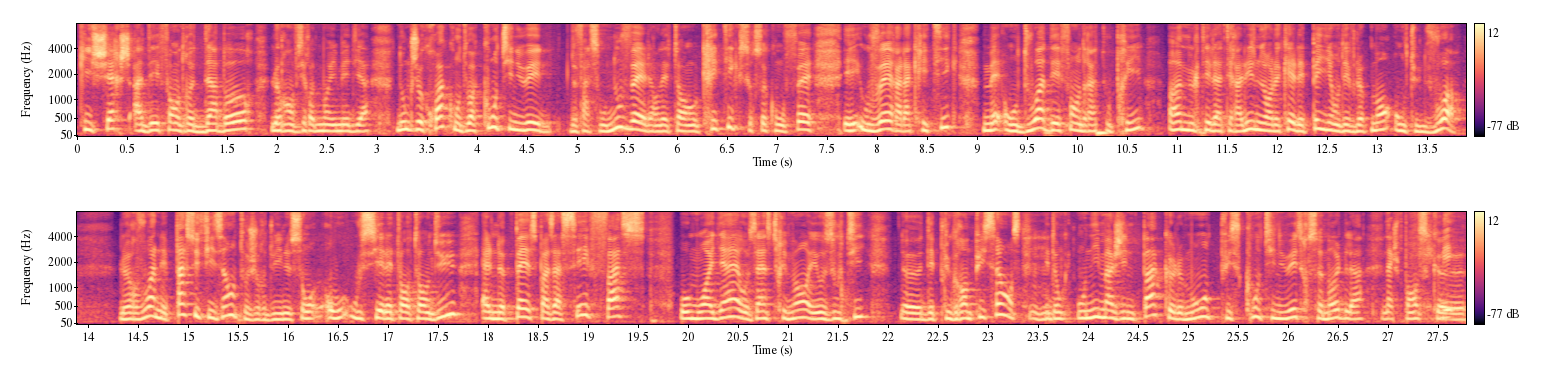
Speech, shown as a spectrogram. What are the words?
qui cherchent à défendre d'abord leur environnement immédiat. Donc je crois qu'on doit continuer de façon nouvelle en étant critique sur ce qu'on fait et ouvert à la critique, mais on doit défendre à tout prix un multilatéralisme dans lequel les pays en développement ont une voix leur voix n'est pas suffisante aujourd'hui, ou, si elle est entendue, elle ne pèse pas assez face aux moyens, aux instruments et aux outils euh, des plus grandes puissances. Mhm. Et donc, on n'imagine pas que le monde puisse continuer sur ce mode-là. Je pense que...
